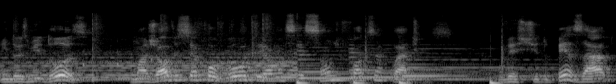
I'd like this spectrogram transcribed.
Em 2012, uma jovem se afogou ao criar uma sessão de fotos aquáticas. O vestido pesado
